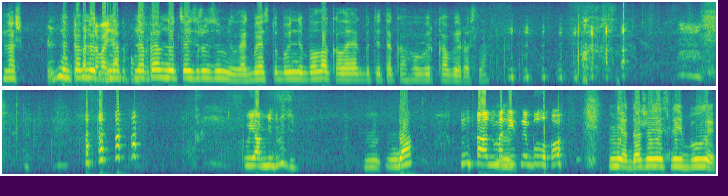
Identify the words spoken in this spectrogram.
Наш напевно, давай я нап- допоможу. напевно, це й зрозуміло. Якби я з тобою не балакала, якби ти така говірка виросла. Уявні друзі. М, Да? А в мене їх не було. Ні, навіть якщо й були.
